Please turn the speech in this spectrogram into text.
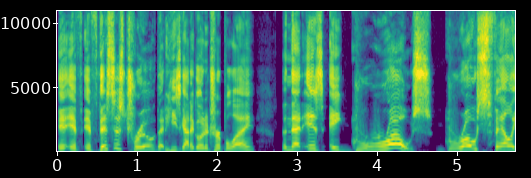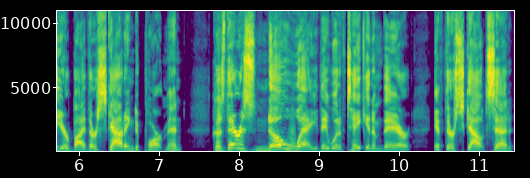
if if this is true that he's got to go to AAA, then that is a gross, gross failure by their scouting department. Because there is no way they would have taken him there if their scout said,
